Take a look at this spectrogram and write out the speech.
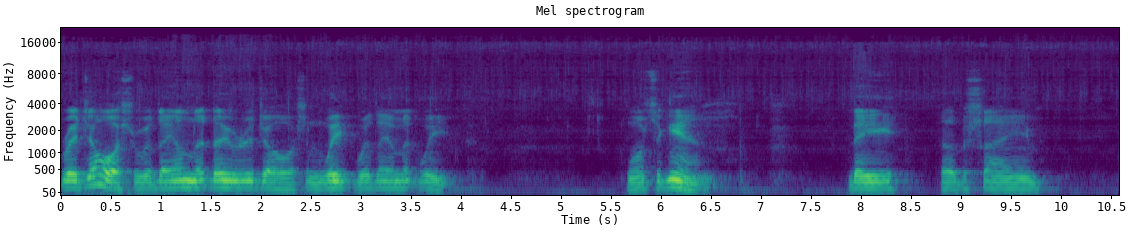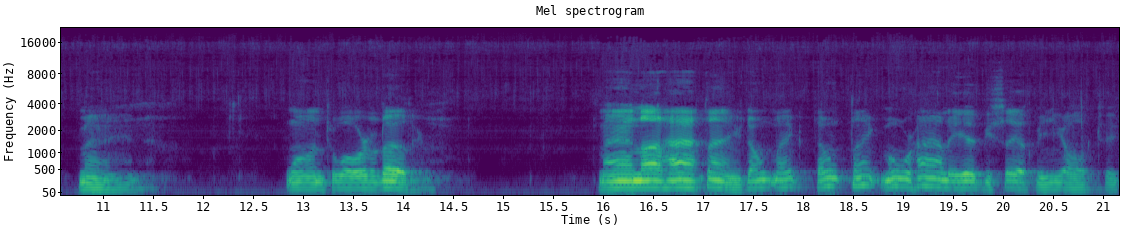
Rejoice with them that do rejoice, and weep with them that weep. Once again, be of the same mind, one toward another. Mind not high things. Don't make don't think more highly of yourself than you ought to.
